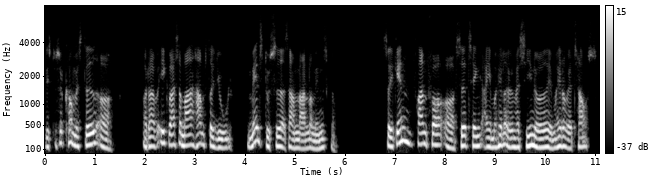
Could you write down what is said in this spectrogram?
hvis du så kom afsted, og, og der ikke var så meget hamsterhjul, mens du sidder sammen med andre mennesker. Så igen, frem for at sidde og tænke, at jeg må hellere være med at sige noget, jeg må hellere være tavs,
